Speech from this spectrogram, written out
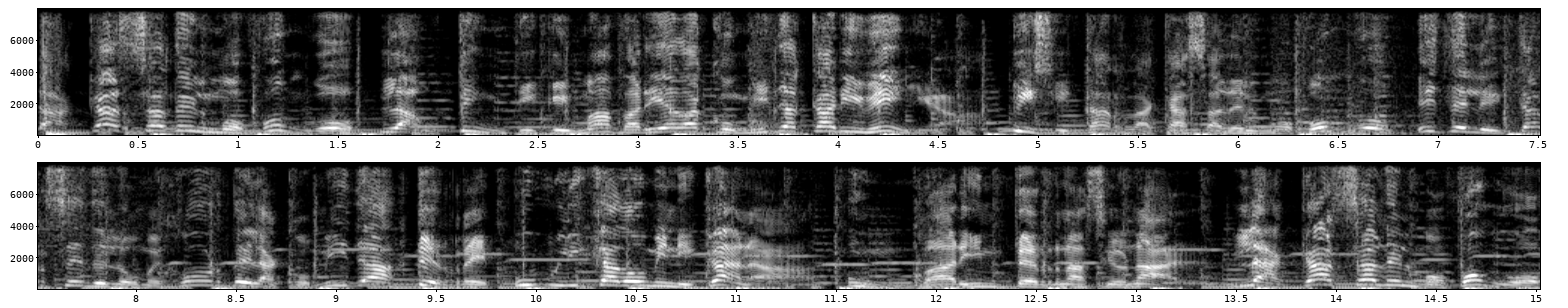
La Casa del Mofongo, la auténtica y más variada comida caribeña. Visitar la Casa del Mofongo es deleitarse de lo mejor de la comida de República Dominicana. Un bar internacional. La Casa del Mofongo,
